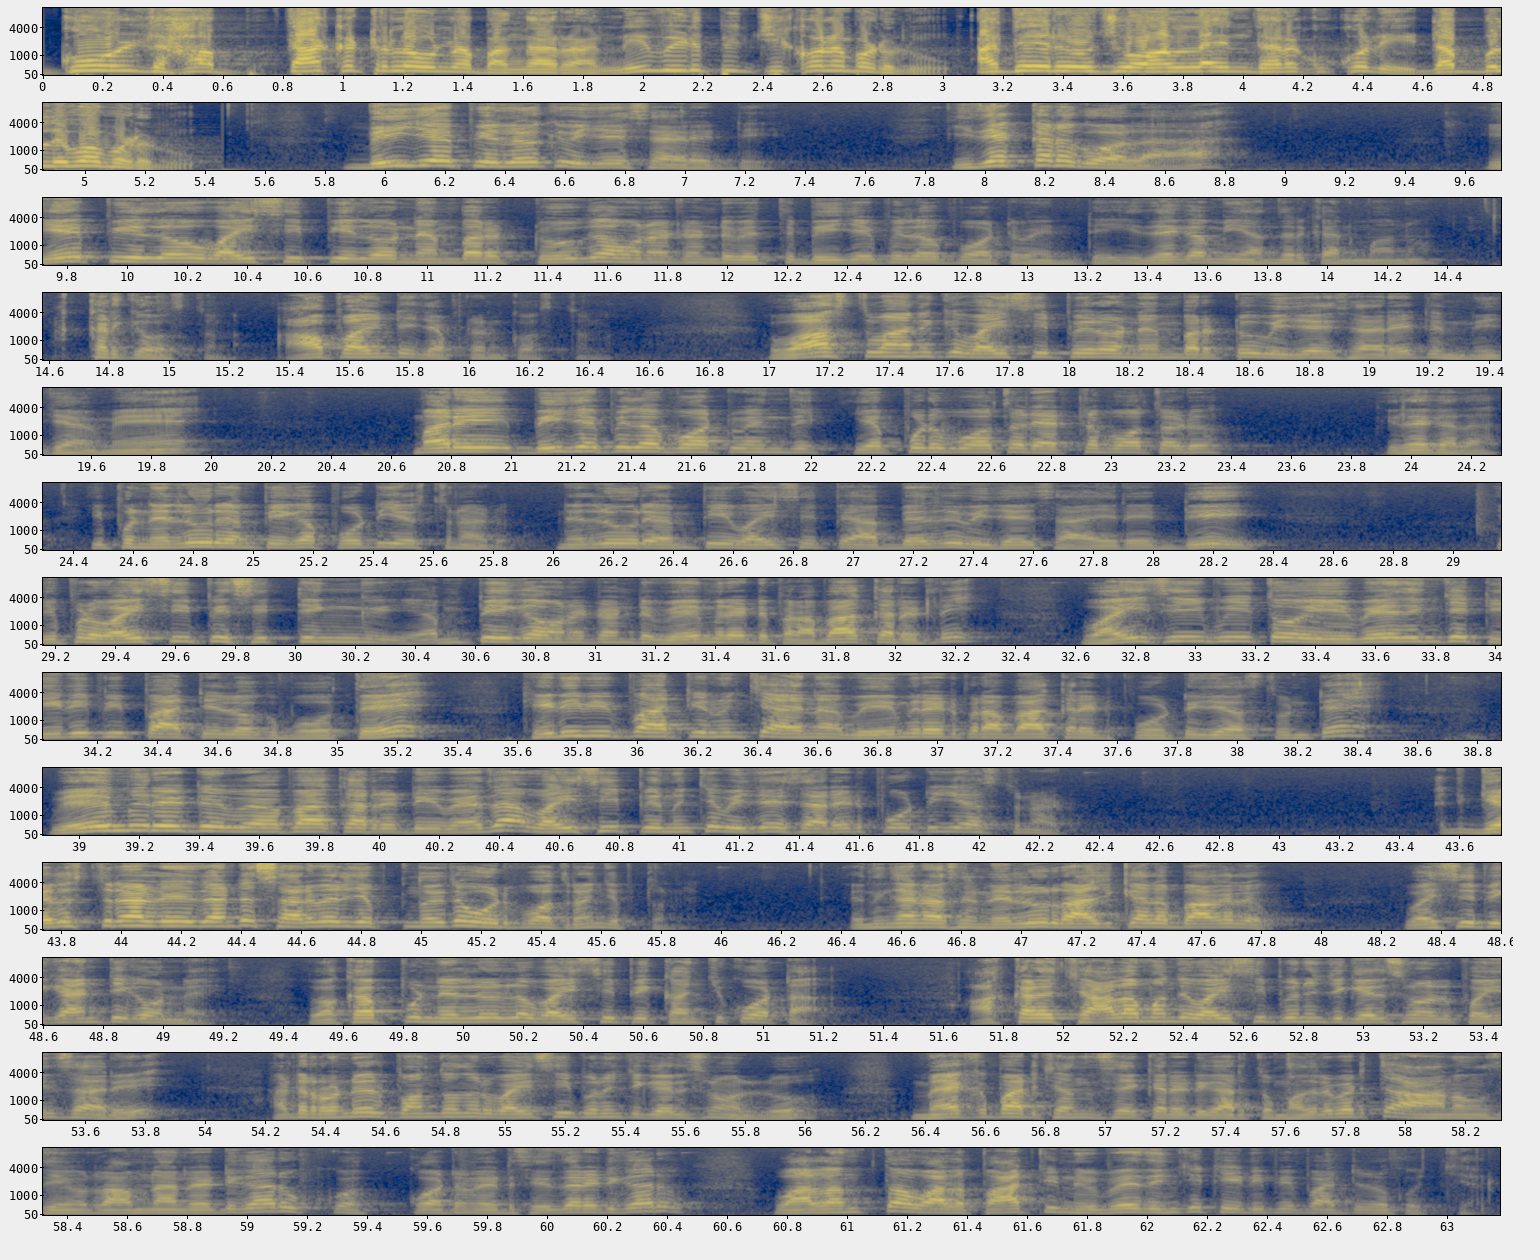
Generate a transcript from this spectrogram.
Gold hub తాకట్టులో ఉన్న బంగారాన్ని విడిపించి కొనబడును. అదే రోజు ఆన్లైన్ ధరకు కొని డబ్బులు ఇవ్వబడును. బీజేపీలోకి విజయసాయిరెడ్డి. ఇదెక్కడ గోలా? ఏపీలో వైసీపీలో నెంబర్ టూగా ఉన్నటువంటి వ్యక్తి బీజేపీలో పోవటం ఏంటి? ఇదేగా మీ అందరికీ అనుమానం? అక్కడికే వస్తున్నా. ఆ పాయింటే చెప్పడానికి వస్తున్నా. వాస్తవానికి వైసీపీలో నెంబర్ టూ విజయసాయిరెడ్డి నిజమే. మరి బీజేపీలో పోవటం ఏంది? ఎప్పుడు పోతాడు? ఎట్లా పోతాడు? ఇదే కదా. ఇప్పుడు నెల్లూరు ఎంపీగా పోటీ చేస్తున్నాడు. నెల్లూరు ఎంపీ వైసీపీ అభ్యర్థి విజయసాయిరెడ్డి. ఇప్పుడు వైసీపీ సిట్టింగ్ ఎంపీగా ఉన్నటువంటి వేమిరెడ్డి ప్రభాకర్ రెడ్డి వైసీపీతో విభేదించి టీడీపీ పార్టీలోకి పోతే టీడీపీ పార్టీ నుంచి ఆయన వేమిరెడ్డి ప్రభాకర్ రెడ్డి పోటీ చేస్తుంటే వేమిరెడ్డి ప్రభాకర్ రెడ్డి మీద వైసీపీ నుంచి విజయసాయి రెడ్డి పోటీ చేస్తున్నాడు. గెలుస్తున్నాడు లేదంటే సర్వేలు చెప్తుంది అయితే ఓడిపోతారని చెప్తున్నాడు. ఎందుకంటే అసలు నెల్లూరు రాజకీయాలు బాగలేవు. వైసీపీకి యాంటీగా ఉన్నాయి. ఒకప్పుడు నెల్లూరులో వైసీపీ కంచుకోట. అక్కడ చాలామంది వైసీపీ నుంచి గెలిచిన వాళ్ళు పోయినసారి అంటే రెండు వేల పంతొమ్మిది వైసీపీ నుంచి గెలిచిన వాళ్ళు మేకపాటి చంద్రశేఖర్ రెడ్డి గారితో మొదలు పెడితే ఆనంద్ రామనారాయణ రెడ్డి గారు కో- కోటమిరెడ్డి సీతారెడ్డి గారు వాళ్ళంతా వాళ్ళ పార్టీని విభేదించి టీడీపీ పార్టీలోకి వచ్చారు.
